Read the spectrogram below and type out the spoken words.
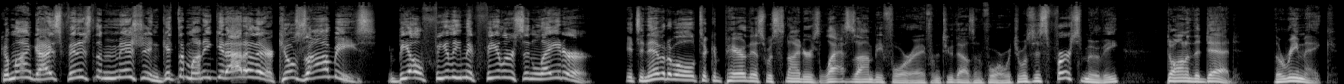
Come on, guys, finish the mission. Get the money, get out of there, kill zombies, be all Feely McFeelerson later. It's inevitable to compare this with Snyder's last zombie foray from 2004, which was his first movie, Dawn of the Dead, the remake.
